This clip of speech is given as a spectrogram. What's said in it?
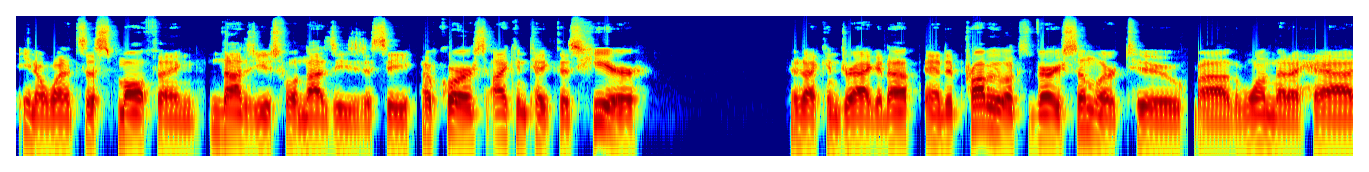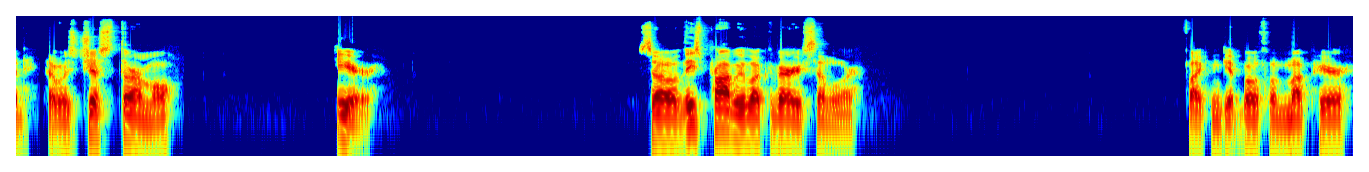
You know, when it's a small thing, not as useful, not as easy to see. Of course, I can take this here and I can drag it up and it probably looks very similar to uh, the one that I had that was just thermal here. So these probably look very similar. If I can get both of them up here.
